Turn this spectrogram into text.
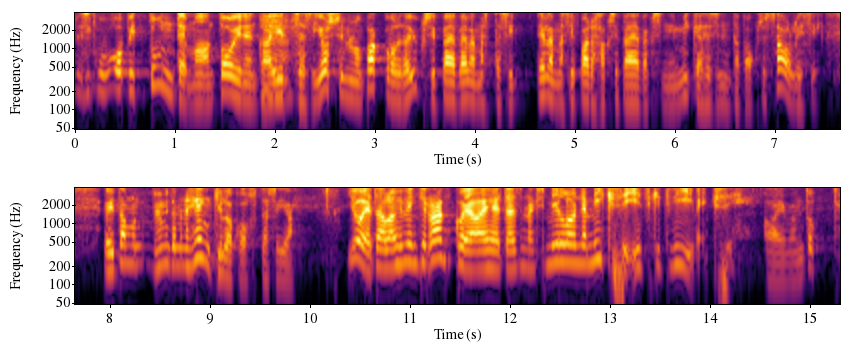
niin kuin opit tuntemaan toinen tai mm. itsesi. Jos sinulla on pakko valita yksi päivä elämästäsi, elämäsi parhaaksi päiväksi, niin mikä se sinun tapauksessa olisi? Eli tämä on hyvin tämmöinen henkilökohtaisia. Joo, ja täällä on hyvinkin rankkoja aiheita, esimerkiksi milloin ja miksi itkit viimeksi? Aivan totta.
